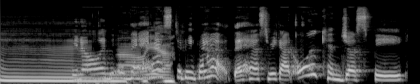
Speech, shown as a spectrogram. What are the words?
Mm, you know, and, and that has yeah. to be God. That has to be God. Or it can just be,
